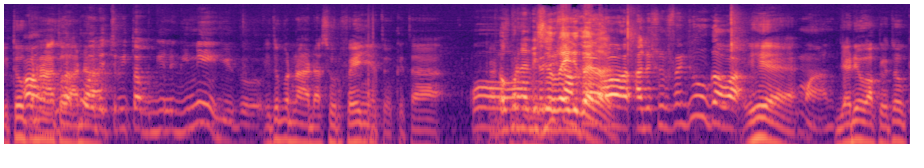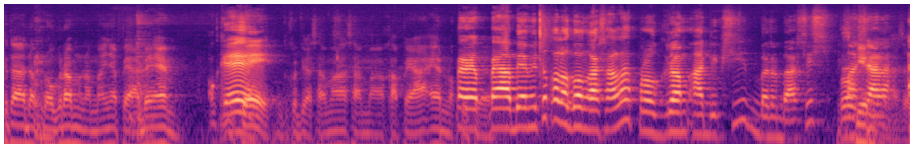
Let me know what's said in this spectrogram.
Itu "Ah, pernah tuh enggak, ada- ada cerita begini-gini gitu. Itu pernah ada surveinya tuh kita. Oh, pernah jadi disurvei juga sampai, tuh? oh, ada survei juga, Wak. Iya. Mantap. Jadi waktu itu kita ada program namanya PABM Oke. Oke. untuk kerjasama sama KPAN waktu P- itu. ya. PABM itu kalau gua nggak salah program adiksi berbasis masyarakat.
